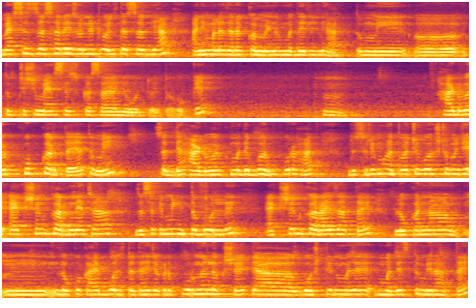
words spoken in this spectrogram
मेसेज जसा रेझोनेट होईल तसं घ्या आणि मला जरा कमेंटमध्ये लिहा. तुम्ही तुमच्याशी मेसेज कसा हे होतो तो ओके हार्डवर्क खूप करताय तुम्ही. सध्या हार्डवर्कमध्ये भरपूर आहात. दुसरी महत्त्वाची गोष्ट म्हणजे ॲक्शन करण्याच्या जसं की मी इथं बोलले ॲक्शन कराय जात आहे लोकांना लोक काय बोलतात ह्याच्याकडे पूर्ण लक्ष आहे त्या गोष्टींमध्ये मध्येच तुम्ही राहताय.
